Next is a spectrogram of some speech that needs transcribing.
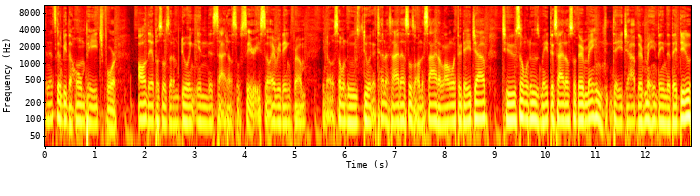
And that's going to be the homepage for all the episodes that I'm doing in this side hustle series. So everything from you know, someone who's doing a ton of side hustles on the side along with their day job to someone who's made their side hustle their main day job, their main thing that they do,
